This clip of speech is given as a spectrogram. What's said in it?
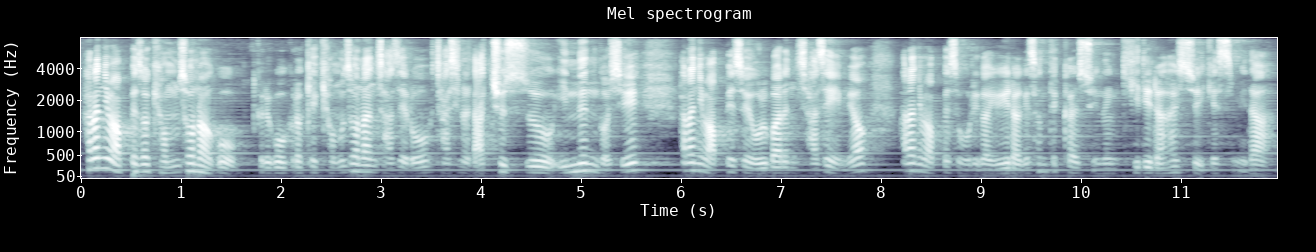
하나님 앞에서 겸손하고 그리고 그렇게 겸손한 자세로 자신을 낮출 수 있는 것이 하나님 앞에서의 올바른 자세이며 하나님 앞에서 우리가 유일하게 선택할 수 있는 길이라 할 수 있겠습니다.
